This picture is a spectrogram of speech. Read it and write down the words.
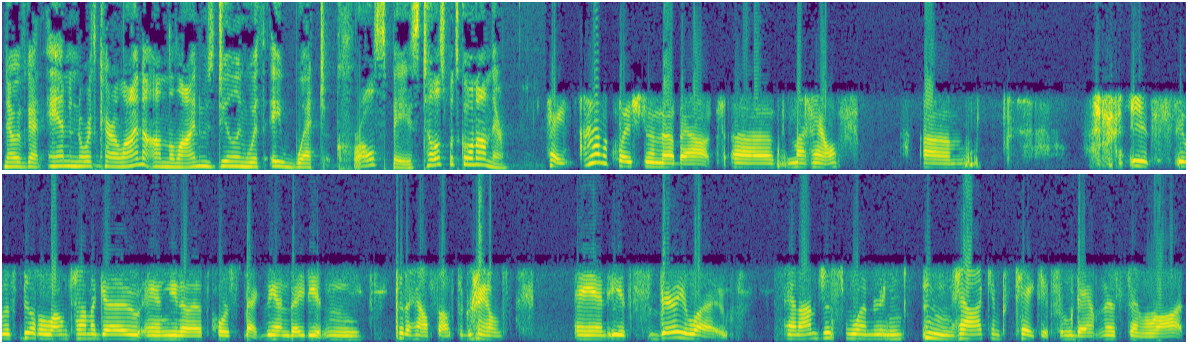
Now we've got Ann in North Carolina on the line who's dealing with a wet crawl space. Tell us what's going on there. Hey, I have a question about uh, my house. Um, it's it was built a long time ago, and you know, of course, back then they didn't put a house off the ground, and it's very low. And I'm just wondering how I can protect it from dampness and rot.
